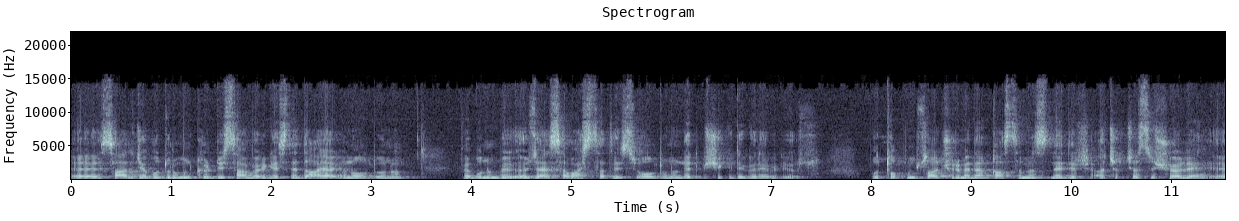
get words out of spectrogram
E, sadece bu durumun Kürdistan bölgesinde daha yaygın olduğunu ve bunun bir özel savaş stratejisi olduğunu net bir şekilde görebiliyoruz. Bu toplumsal çürümeden kastımız nedir? Açıkçası şöyle, e,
